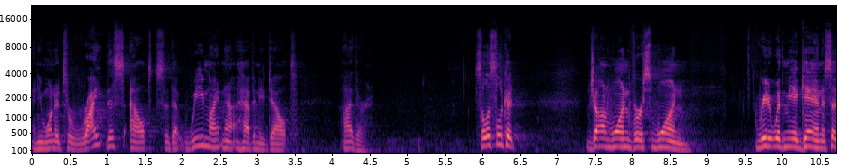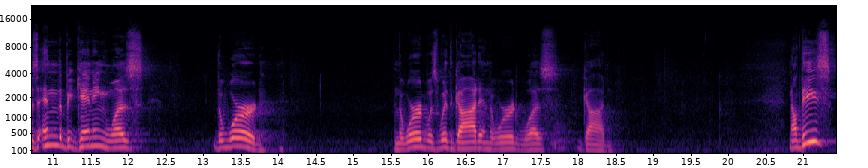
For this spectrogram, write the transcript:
And he wanted to write this out so that we might not have any doubt either. So let's look at John 1, verse 1. Read it with me again. It says, In the beginning was the Word, and the Word was with God, and the Word was God. Now, these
